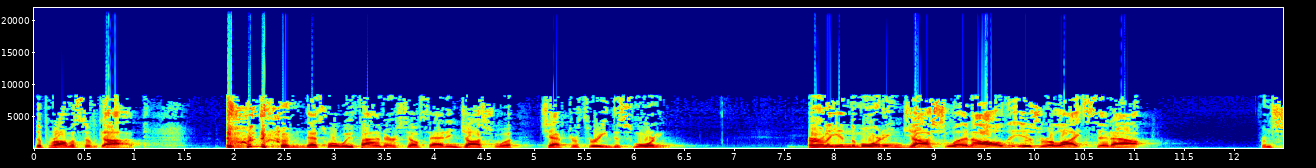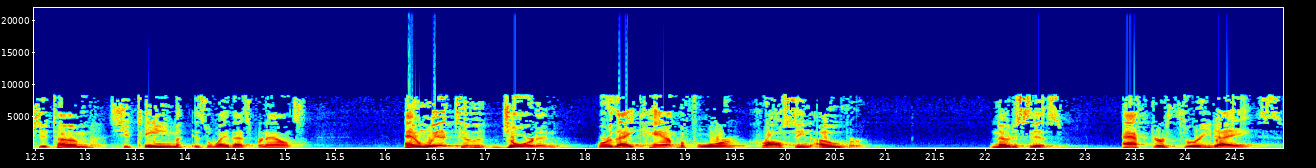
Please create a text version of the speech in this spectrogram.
the promise of God. That's where we find ourselves at in Joshua chapter 3 this morning. Early in the morning, Joshua and all the Israelites set out from Shittim, Shittim is the way that's pronounced, and went to Jordan where they camped before crossing over. Notice this. After three days,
